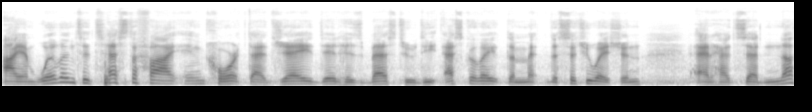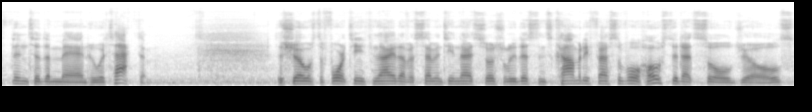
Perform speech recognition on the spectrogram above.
I am willing to testify in court that Jay did his best to de escalate the, the situation and had said nothing to the man who attacked him. The show was the 14th night of a 17 night socially distanced comedy festival hosted at Soul Joel's.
